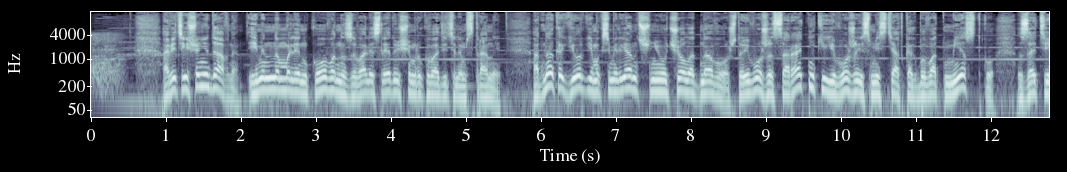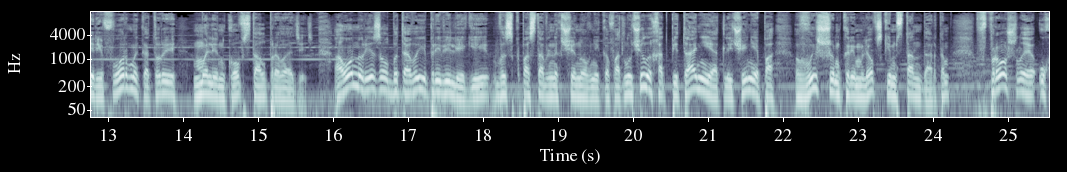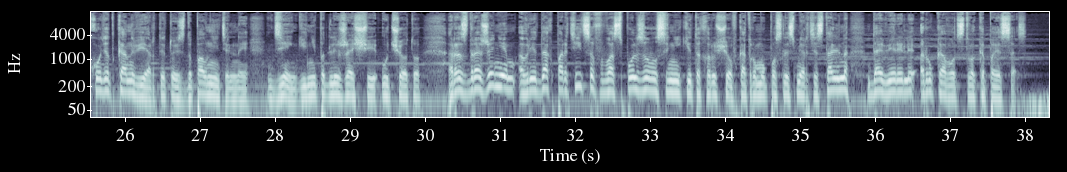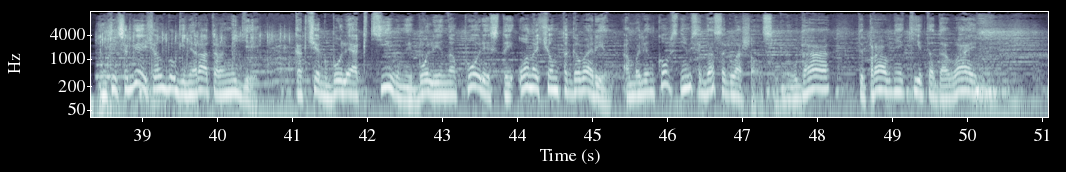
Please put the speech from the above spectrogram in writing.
А ведь еще недавно именно Маленкова называли следующим руководителем страны. Однако Георгий Максимiliaнович не учел одного, что его же соратники его же и сместят как бы в отместку за те реформы, которые Маленков стал проводить. А он урезал бытовые привилегии высокопоставленных чиновников, отлучил их от питания и от лечения по высшим кремлевским стандартам. В прошлое уходят конверты, то есть дополнительные деньги, не подлежащие учету. Раздражение Положением в рядах партийцев воспользовался Никита Хрущев, которому после смерти Сталина доверили руководство КПСС. Никита Сергеевич, он был генератором идей. Как человек более активный, более напористый, он о чем-то говорил. А Маленков с ним всегда соглашался. Говорил, да, ты прав, Никита, давай.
